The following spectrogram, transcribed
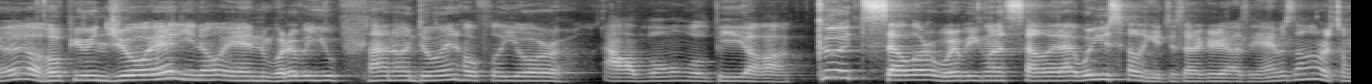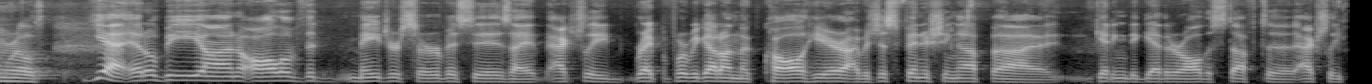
I hope you enjoy it, you know, and whatever you plan on doing, hopefully your album will be a good seller wherever you're going to sell it at. Where are you selling it? Just out of curiosity, Amazon or somewhere else? Yeah, it'll be on all of the major services. I actually, right before we got on the call here, I was just finishing up uh, getting together all the stuff to actually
